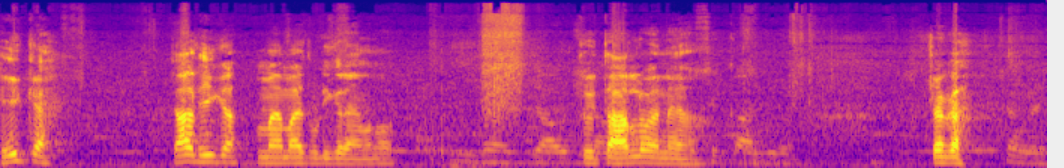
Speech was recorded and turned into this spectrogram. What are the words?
ਠੀਕ ਹੈ ਚੱਲ ਠੀਕ ਆ ਮੈਂ ਮੈਂ ਤੂੜੀ ਕਰਾਇਆ ਮਨੋ। ਜਾਓ ਤੁਸੀਂ ਤਾਰ ਲਓ ਇਹਨੇ। ਸਿੱਕਾ ਜੀ ਚੰਗਾ ਚੰਗਾ ਜੀ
